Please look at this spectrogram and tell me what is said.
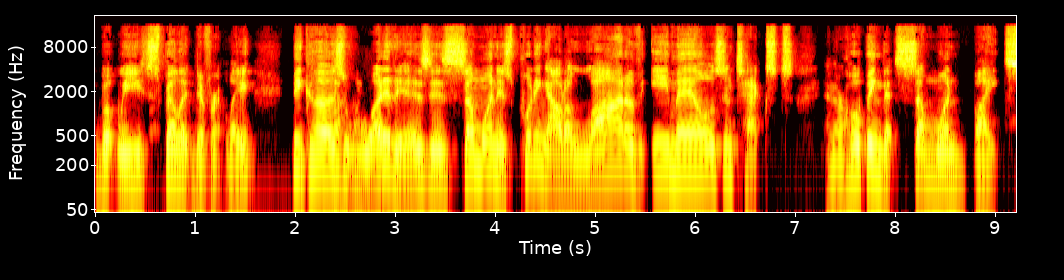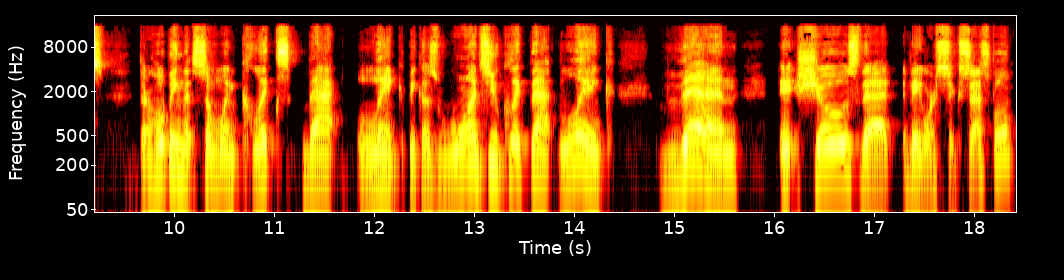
but we spell it differently because uh-huh. what it is is someone is putting out a lot of emails and texts and they're hoping that someone bites they're hoping that someone clicks that link because once you click that link, then it shows that they were successful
